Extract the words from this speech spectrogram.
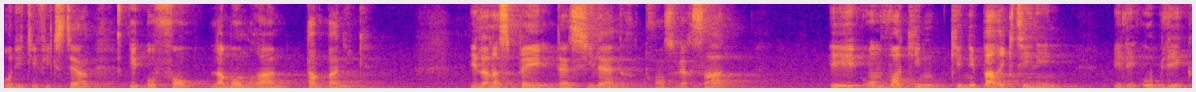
auditif externe et au fond, la membrane tympanique. Il a l'aspect d'un cylindre transversal et on voit qu'il n'est pas rectiligne. Il est oblique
